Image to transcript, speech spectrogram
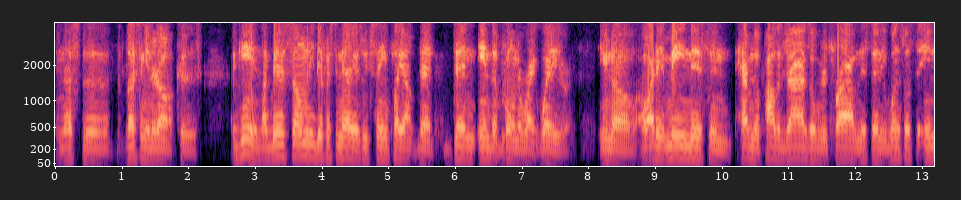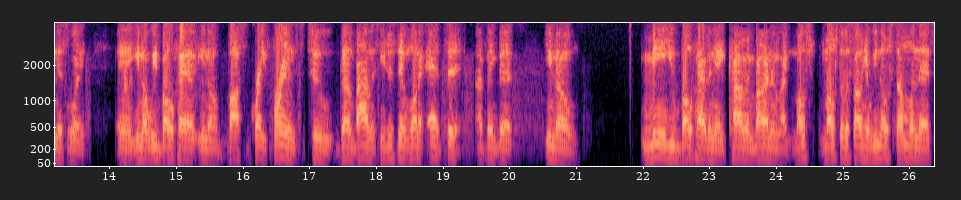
and that's the, the blessing in it all. Because again, like there's so many different scenarios we've seen play out that didn't end up going the right way, or you know, oh, I didn't mean this, and having to apologize over the trial and this and it wasn't supposed to end this way. And you know, we both have you know lost great friends to gun violence. You just didn't want to add to that. I think that you know, me and you both having a common bond, and like most most of us on here, we know someone that's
